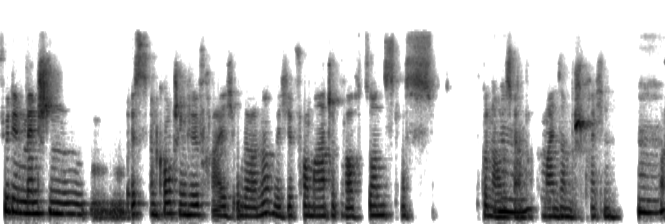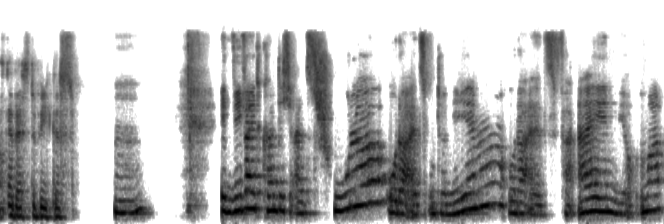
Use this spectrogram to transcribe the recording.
für den Menschen, ist ein Coaching hilfreich oder ne, welche Formate braucht sonst, was genau, mhm. das wir einfach gemeinsam besprechen, mhm. was der beste Weg ist. Mhm. Inwieweit könnte ich als Schule oder als Unternehmen oder als Verein, wie auch immer,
